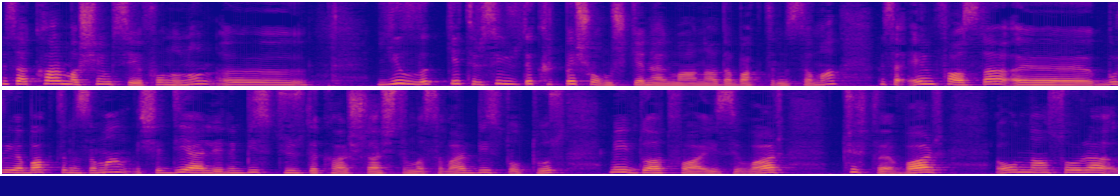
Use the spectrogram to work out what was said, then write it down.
Mesela karma şemsiye fonunun e, yıllık getirisi %45 olmuş genel manada baktığınız zaman. Mesela en fazla e, buraya baktığınız zaman işte diğerlerini BIST yüzde karşılaştırması var. BIST 30, mevduat faizi var, tüfe var. Ondan sonra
